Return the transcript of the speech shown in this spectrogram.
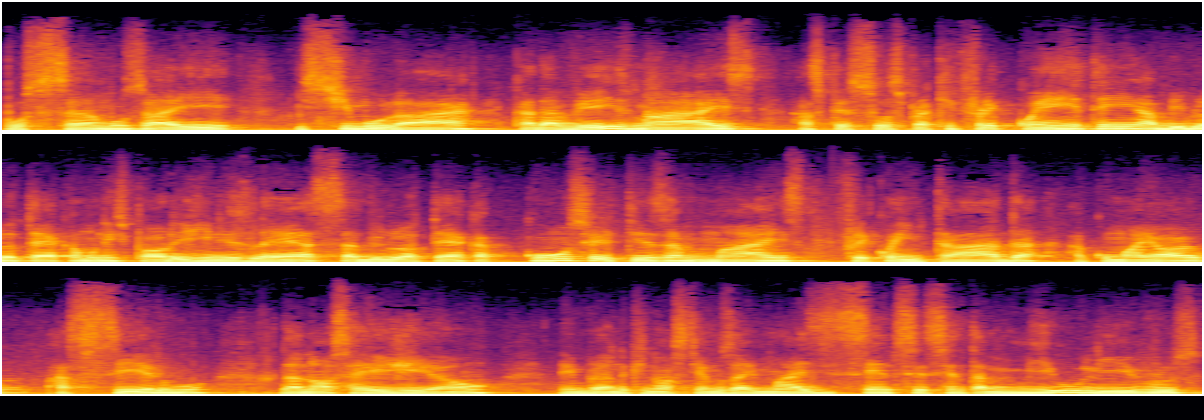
possamos aí estimular cada vez mais as pessoas para que frequentem a Biblioteca Municipal Origines Lessa, a biblioteca com certeza mais frequentada, a com maior acervo da nossa região. Lembrando que nós temos aí mais de 160 mil livros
